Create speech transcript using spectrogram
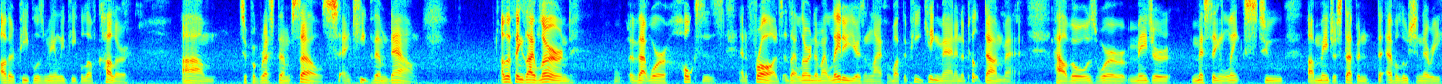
other peoples, mainly people of color, um, to progress themselves and keep them down. Other things I've learned that were hoaxes and frauds, as I learned in my later years in life about the Peking man and the Piltdown man, how those were major missing links to a major step in the evolutionary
